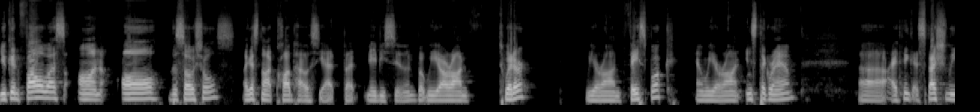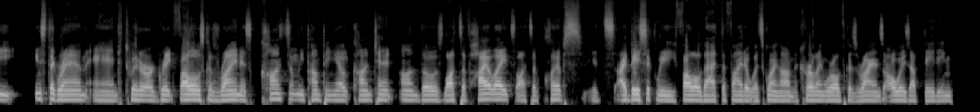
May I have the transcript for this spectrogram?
You can follow us on all the socials. I guess not Clubhouse yet, but maybe soon. But we are on Twitter, we are on Facebook, and we are on Instagram. Uh, I think especially Instagram and Twitter are great follows because Ryan is constantly pumping out content on those. Lots of highlights, lots of clips. It's I basically follow that to find out what's going on in the curling world because Ryan's always updating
